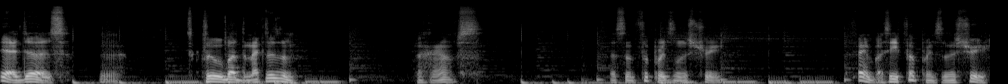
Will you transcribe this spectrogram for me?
Yeah, it does. Yeah. It's a clue about the mechanism. Perhaps. There's some footprints on this tree. faint, but I see footprints on this tree.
